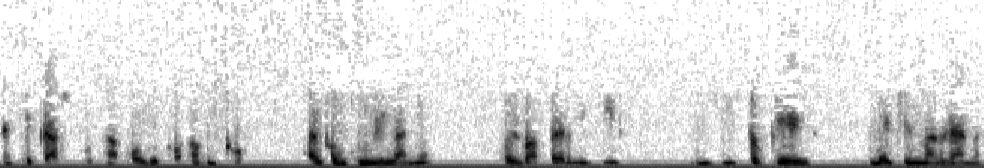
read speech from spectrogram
en este caso un apoyo económico al concluir el año, pues va a permitir, insisto, que le echen más ganas,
